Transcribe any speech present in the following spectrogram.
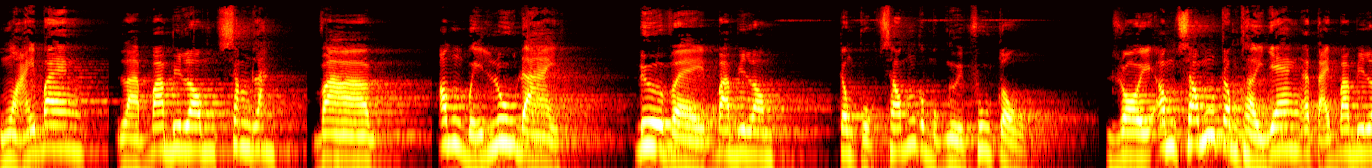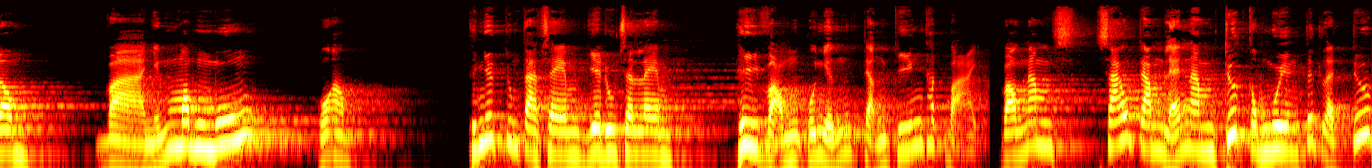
ngoại bang là babylon xâm lăng và ông bị lưu đài đưa về babylon trong cuộc sống của một người phu tù. Rồi ông sống trong thời gian ở tại Babylon và những mong muốn của ông. Thứ nhất chúng ta xem Jerusalem hy vọng của những trận chiến thất bại. Vào năm 605 trước công nguyên tức là trước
